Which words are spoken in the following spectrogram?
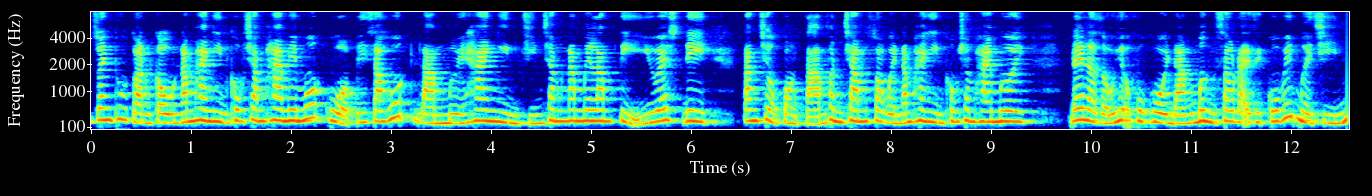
Doanh thu toàn cầu năm 2021 của Pizza Hut là 12.955 tỷ USD, tăng trưởng khoảng 8% so với năm 2020. Đây là dấu hiệu phục hồi đáng mừng sau đại dịch COVID-19.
